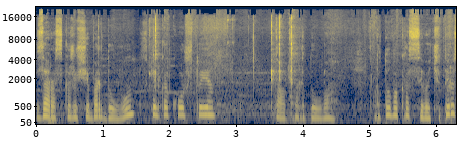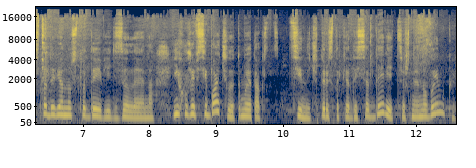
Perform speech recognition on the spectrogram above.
Зараз скажу ще бордову, скільки коштує. Так, бордова. Бордова красива. 499 зелена. Їх уже всі бачили, тому я так ціни 459, це ж не новинки.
